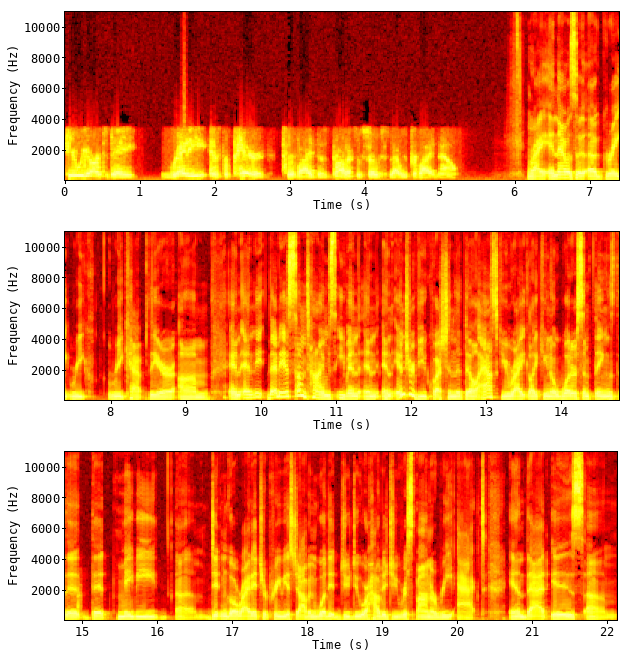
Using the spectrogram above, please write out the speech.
here we are today, ready and prepared to provide the products and services that we provide now. Right, and that was a, a great re- recap there. Um, and and that is sometimes even an, an, interview question that they'll ask you, right? Like, you know, what are some things that that maybe um, didn't go right at your previous job, and what did you do, or how did you respond or react? And that is um,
